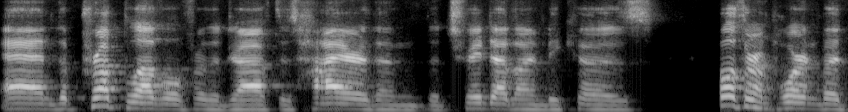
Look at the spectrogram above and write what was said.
and the prep level for the draft is higher than the trade deadline because both are important, but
